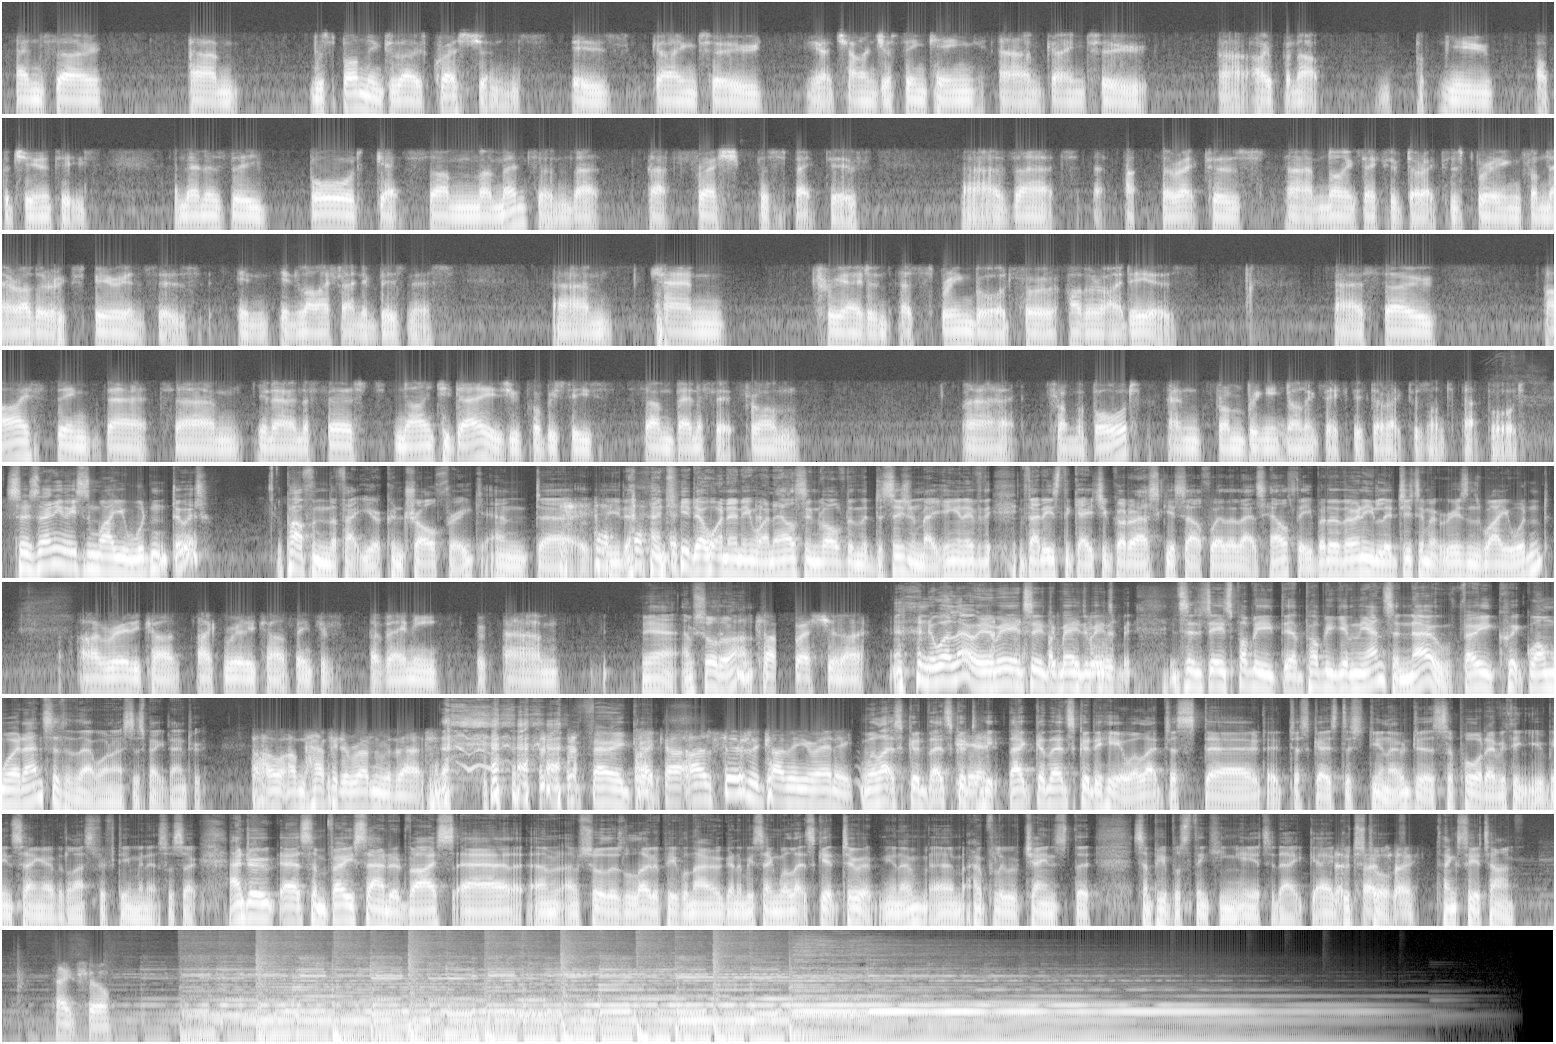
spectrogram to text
And so um, responding to those questions is going to you know, challenge your thinking, um, going to uh, open up new opportunities. And then as the board gets some momentum, that, that fresh perspective uh, that uh, directors, um, non-executive directors bring from their other experiences in, in life and in business um, can create a, a, springboard for other ideas. Uh, so I think that um, you know in the first 90 days you'll probably see some benefit from uh, from a board and from bringing non-executive directors onto that board. So, is there any reason why you wouldn't do it? Apart from the fact you're a control freak and, uh, you, don't, and you don't want anyone else involved in the decision making, and if, the, if that is the case, you've got to ask yourself whether that's healthy. But are there any legitimate reasons why you wouldn't? I really can't. I really can't think of of any. Um, yeah, I'm sure there aren't. Tough question. I, well, no, I mean it's it's, it's, it's, probably probably given the answer. No, very quick one word answer to that one. I suspect, Andrew. I'm happy to run with that. Very good. I am seriously coming you any. Well, that's good. That's good. Yeah. To he- that, that's good to hear. Well, that just uh, just goes to you know to support everything you've been saying over the last 15 minutes or so. Andrew, uh, some very sound advice. Uh, I'm, I'm, sure there's a load of people now who are going to be saying, "Well, let's get to it." You know, um, hopefully we've changed the some people's thinking here today. Uh, good to talk. So. Thanks for your time. Thanks, Phil.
